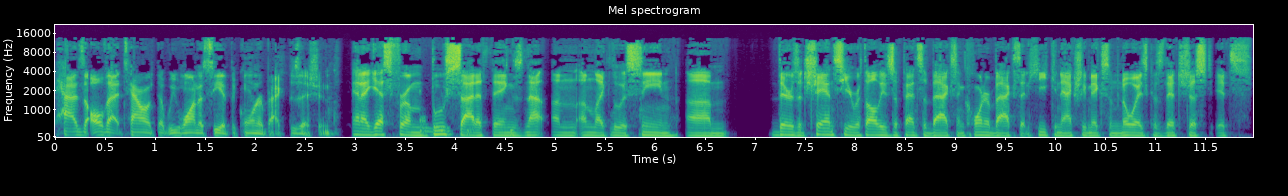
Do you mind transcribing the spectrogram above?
has all that talent that we want to see at the cornerback position. And I guess from Booth's side of things, not un- unlike Lewis Cine, um, there's a chance here with all these defensive backs and cornerbacks that he can actually make some noise because that's just it's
